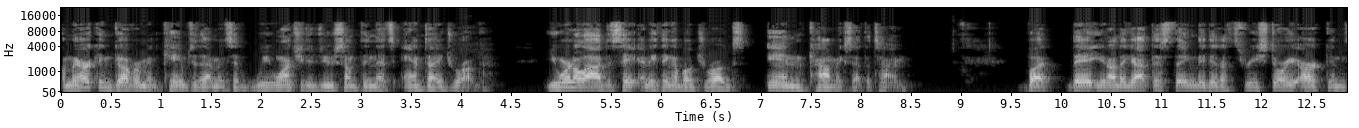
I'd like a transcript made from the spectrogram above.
American government came to them and said, "We want you to do something that's anti-drug." You weren't allowed to say anything about drugs in comics at the time, but they, you know, they got this thing. They did a three-story arc, and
